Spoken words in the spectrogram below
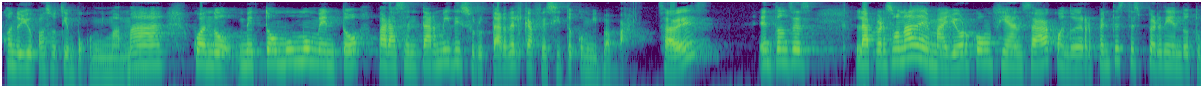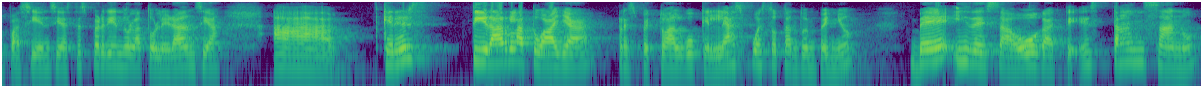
cuando yo paso tiempo con mi mamá, cuando me tomo un momento para sentarme y disfrutar del cafecito con mi papá, ¿sabes? Entonces, la persona de mayor confianza, cuando de repente estés perdiendo tu paciencia, estés perdiendo la tolerancia a querer tirar la toalla respecto a algo que le has puesto tanto empeño, ve y desahógate. Es tan sano.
